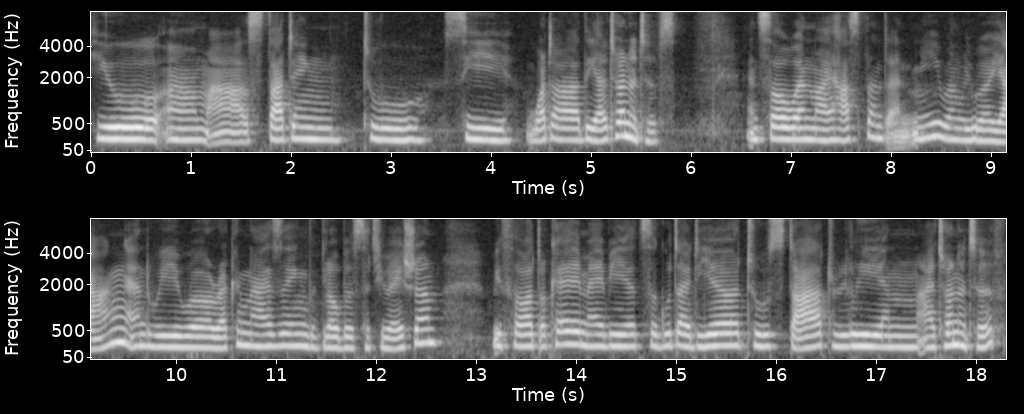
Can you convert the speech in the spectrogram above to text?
you um, are starting to see what are the alternatives. And so, when my husband and me, when we were young and we were recognizing the global situation, we thought, okay, maybe it's a good idea to start really an alternative.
